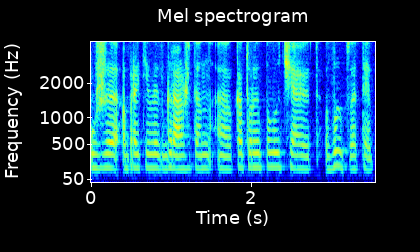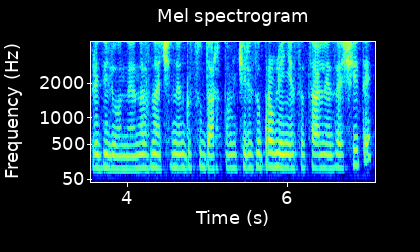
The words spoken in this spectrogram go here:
уже обратилось граждан, э, которые получают выплаты определенные, назначенные государством через управление социальной защиты.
